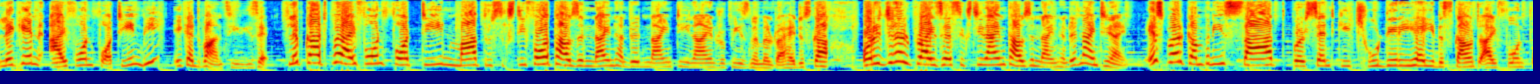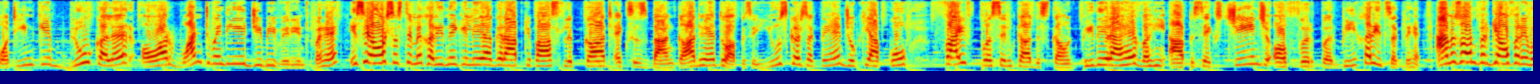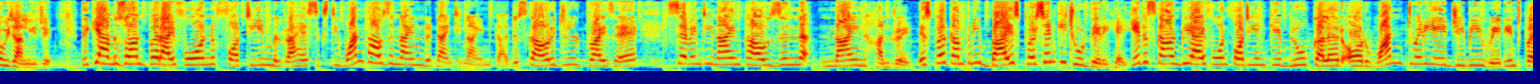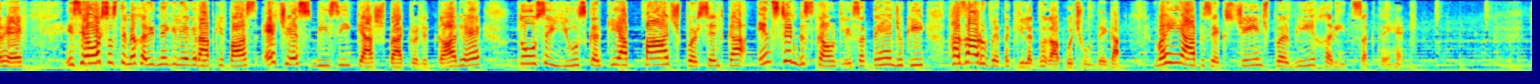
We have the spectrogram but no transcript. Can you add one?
लेकिन आईफोन 14 भी एक एडवांस सीरीज़ है। फ्लिपकार्ट पर आईफोन 14 मात्र 64,999 रुपीस में मिल रहा है जिसका ओरिजिनल प्राइस है 69,999 इस पर कंपनी 7 परसेंट की छूट दे रही है। ये डिस्काउंट आईफोन 14 के ब्लू कलर और 128 जीबी वेरिएंट पर है। इसे और सस्ते में खरीदने के लिए अगर आपके पास फ्लिपकार्ट एक्सिस बैंक कार्ड है तो आप इसे यूज़ कर सकते हैं जो की आपको 5 परसेंट का डिस्काउंट भी दे रहा है। वहीं आप इसे एक्सचेंज ऑफ़र पर भी खरीद सकते हैं। अमेजोन पर क्या ऑफ़र है वो भी जान लीजिए। देखिए अमेजोन पर आईफोन 14 मिल रहा है 61,999 का जिसका ओरिजिनल प्राइस है 79,900 इस पर कंपनी 22 परसेंट की छूट दे रही है। ये डिस्काउंट भी आईफोन 14 के ब्लू कलर और 128 जीबी वेरिएंट पर है। इसे और सस्ते में खरीदने के लिए अगर आपके पास H S B C cash back credit card है तो उसे यूज़ करके आप पाँच परसेंट का इंस्टेंट डिस्काउंट ले सकते हैं, जो कि हज़ार रुपए तक की लगभग आपको छूट देगा। वहीं आप इसे एक्सचेंज पर भी खरीद सकते हैं।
